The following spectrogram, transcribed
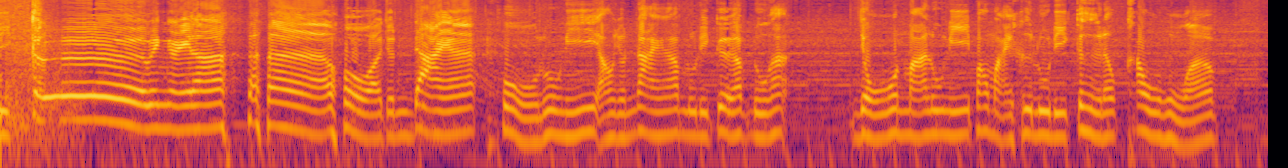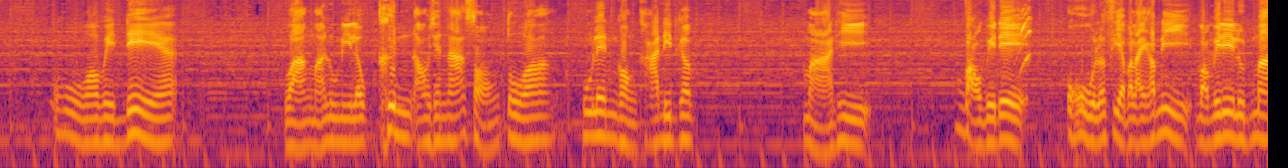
ดิเกอร์เป็นไงล่ะโอ้โหเอาจนได้ฮะโอ้โหลูกนี้เอาจนได้ครับลูดิเกอร์ครับดูฮะโยนมาลูกนี้เป้าหมายคือลูดิเกอร์แล้วเข้าหัวโอ้โหวเวดเดฮะวางมาลูกนี้แล้วขึ้นเอาชนะ 2 ตัวผู้เล่นของคาร์ดิฟครับ หมาที่เบาเวเด โอ้โหแล้วเสียบอะไรครับนี่วอลเวเดหลุดมา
